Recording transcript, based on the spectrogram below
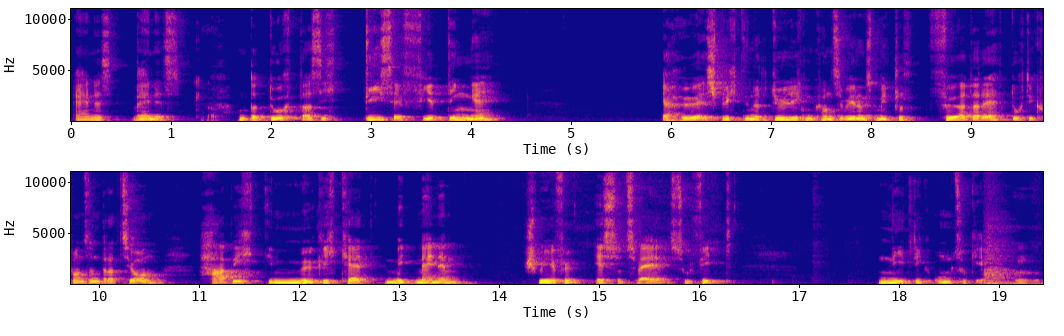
eines Weines. Genau. Und dadurch, dass ich diese vier Dinge erhöhe, sprich die natürlichen Konservierungsmittel fördere durch die Konzentration, habe ich die Möglichkeit mit meinem Schwefel, SO2, Sulfid, niedrig umzugehen. Mhm.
